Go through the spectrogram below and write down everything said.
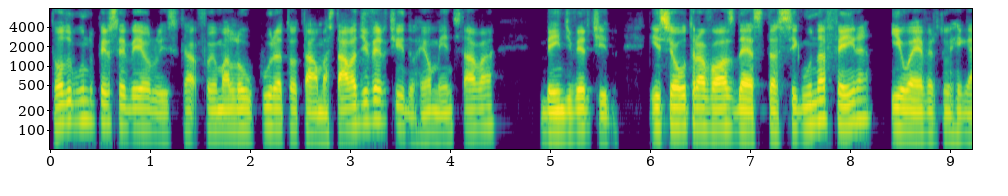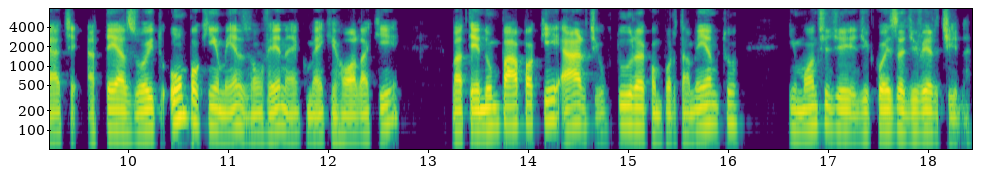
Todo mundo percebeu, Luiz, que foi uma loucura total, mas estava divertido, realmente estava bem divertido. Isso é outra voz desta segunda-feira e o Everton Rigatti até às oito, ou um pouquinho menos, vamos ver, né, como é que rola aqui, batendo um papo aqui, arte, cultura, comportamento e um monte de, de coisa divertida.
